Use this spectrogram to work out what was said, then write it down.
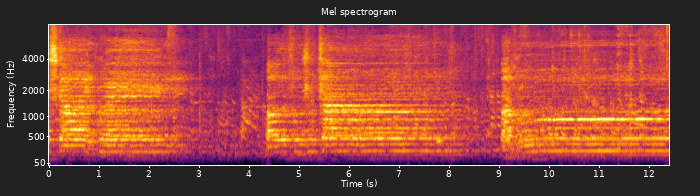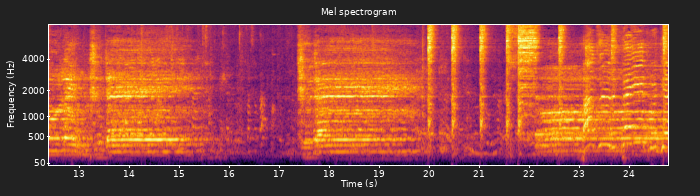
sky of gray. All the fools in town are rude. forget.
